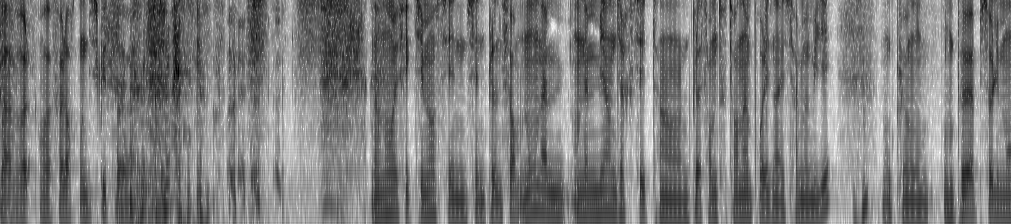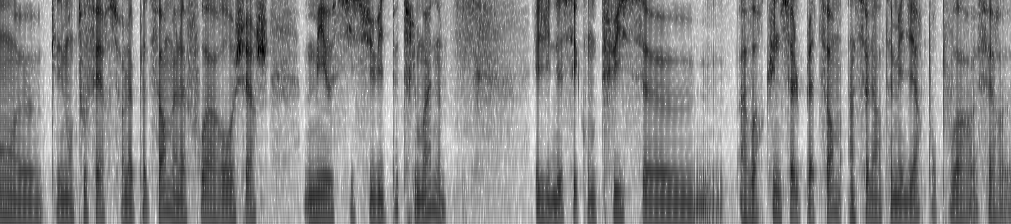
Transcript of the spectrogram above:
On, va, on va falloir qu'on discute. euh. non, non, effectivement, c'est une, une, plateforme. Non, on, aime, on aime bien dire que c'est un, une plateforme tout en un pour les investisseurs immobiliers. Mhm. Mm -hmm. Donc, on, on, peut absolument euh, quasiment tout faire sur la plateforme, à la fois recherche, mais aussi suivi de patrimoine. Et l'idée, c'est qu'on puisse euh, avoir qu'une seule plateforme, un seul intermédiaire pour pouvoir faire euh,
